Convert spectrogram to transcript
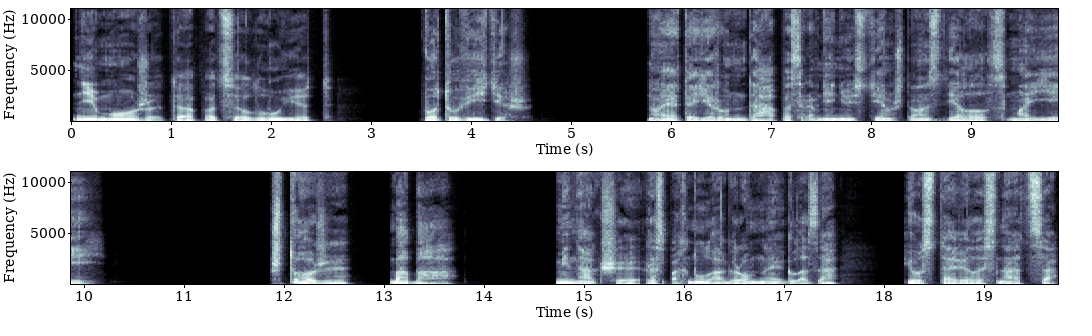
«Не может, а поцелует. Вот увидишь». Но это ерунда по сравнению с тем, что он сделал с моей. «Что же, баба?» Минакши распахнула огромные глаза и уставилась на отца.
